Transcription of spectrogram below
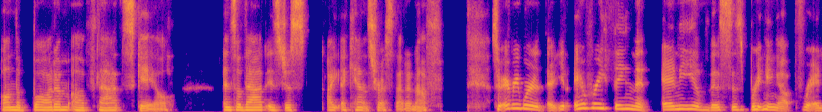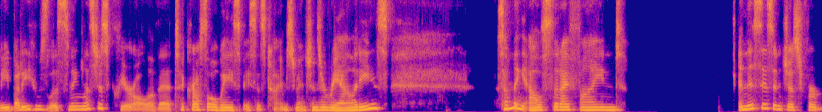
on the bottom of that scale. And so that is just, I, I can't stress that enough. So everywhere, eh, you know, everything that any of this is bringing up for anybody who's listening, let's just clear all of it across all ways, spaces, times, dimensions, and realities. Something else that I find and this isn't just for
